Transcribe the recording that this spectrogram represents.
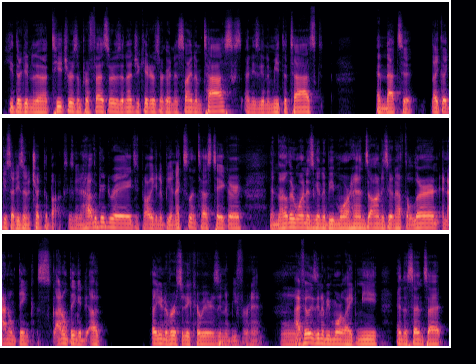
He, they're going to teachers and professors and educators are going to assign him tasks, and he's going to meet the tasks, and that's it. Like like you said, he's going to check the box. He's going to have the good grades. He's probably going to be an excellent test taker. Then the other one is going to be more hands on. He's going to have to learn, and I don't think I don't think a, a university career is going to be for him. Mm. I feel he's going to be more like me in the sense that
